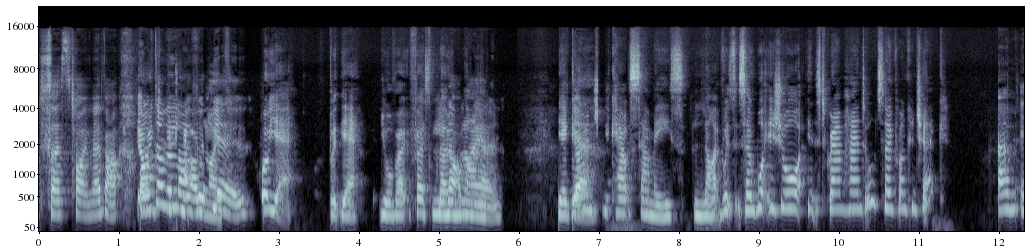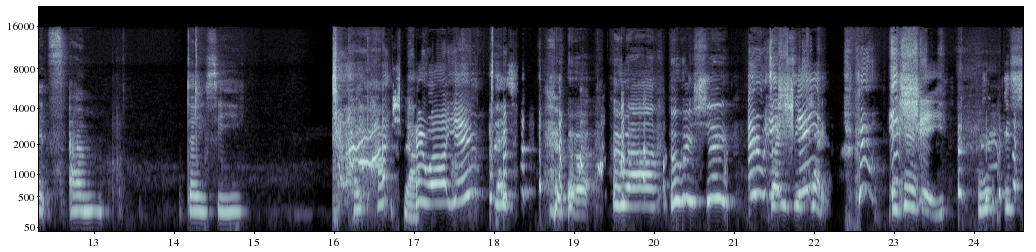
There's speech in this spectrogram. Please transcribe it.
First time ever. Well, I've done a live with live. you, Well, yeah, but yeah, your vo- first lone not on my live. own. Yeah, go Yeah. and check out Sammy's live. So, what is your Instagram handle so everyone can check? Um, it's um, Daisy Hampshire. Who are you? Who, are, who are who is she? Who is Daisy she? Cake. Who is she? Who is,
